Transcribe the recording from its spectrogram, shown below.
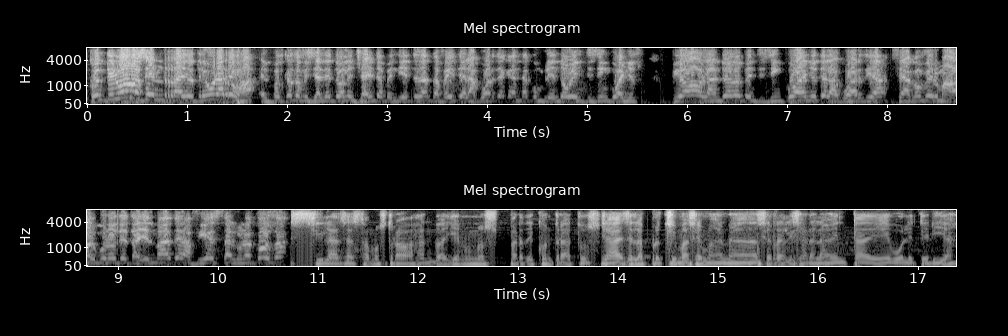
Continuamos en Radio Tribuna Roja, el podcast oficial de toda la hinchada independiente de Santa Fe y de la Guardia que anda cumpliendo 25 años. Pío, hablando de los 25 años de la Guardia, ¿se ha confirmado algunos detalles más de la fiesta, alguna cosa? Sí, Lanza, estamos trabajando ahí en unos par de contratos. Ya desde la próxima semana se realizará la venta de boletería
